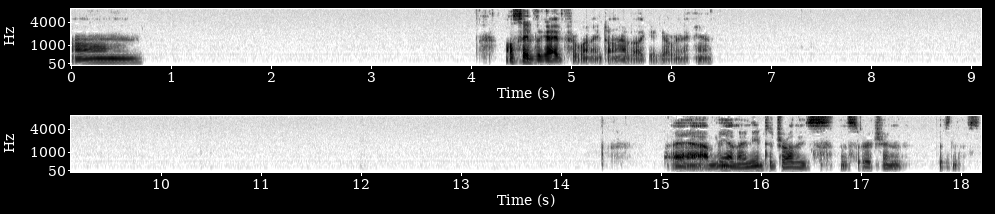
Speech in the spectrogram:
Um, I'll save the guide for when I don't have like a governor hand. Ah, man, I need to draw these this urchin business.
